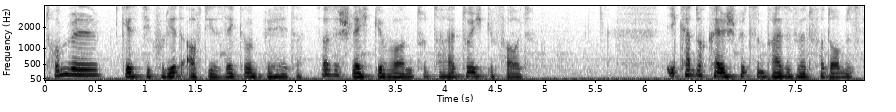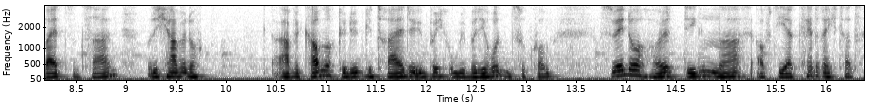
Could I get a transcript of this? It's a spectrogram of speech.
Trummel gestikuliert auf die Säcke und Behälter. Das ist schlecht geworden, total durchgefault. Ich kann doch keine Spitzenpreise für ein verdorbenes Weizen zahlen und ich habe noch habe kaum noch genügend Getreide übrig, um über die Runden zu kommen. Sveno heult Dingen nach, auf die er kein Recht hat.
